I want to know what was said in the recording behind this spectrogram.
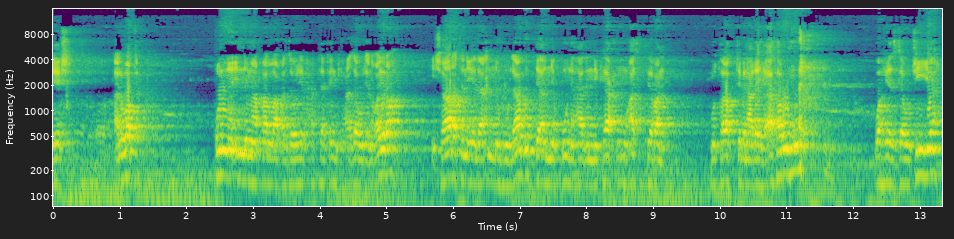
إيش؟ الوطن قلنا إنما قال الله عز وجل حتى تنكح زوجا غيره إشارة إلى أنه لا بد أن يكون هذا النكاح مؤثرا مترتبا عليه أثره وهي الزوجية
